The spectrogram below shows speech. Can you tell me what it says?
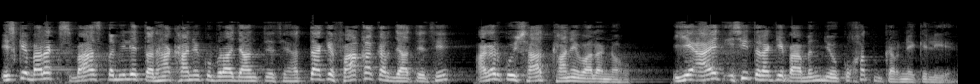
اس کے برعکس بعض قبیلے تنہا کھانے کو برا جانتے تھے، حتیٰ کہ فاقہ کر جاتے تھے اگر کوئی ساتھ کھانے والا نہ ہو۔ یہ آیت اسی طرح کی پابندیوں کو ختم کرنے کے لیے۔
